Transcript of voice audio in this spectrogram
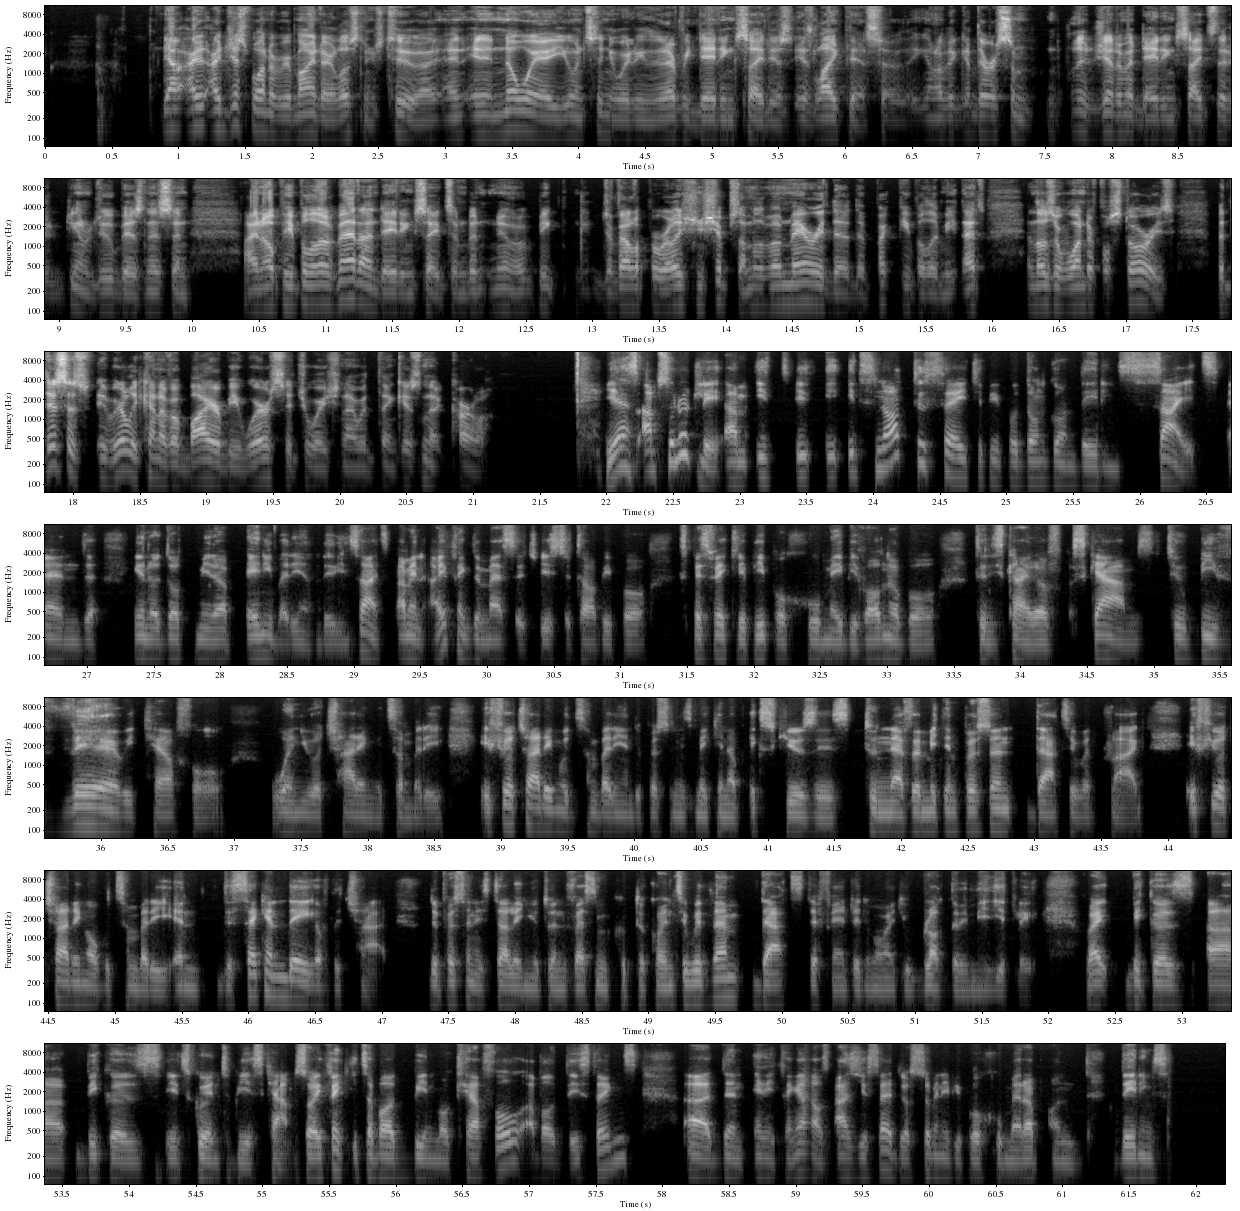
yeah, I, I, just want to remind our listeners too, uh, and, and, in no way are you insinuating that every dating site is, is like this. So, you know, there are some legitimate dating sites that you know do business, and I know people that have met on dating sites and been you know be, develop a relationship. Some of them are married the the people they meet. That's and those are wonderful stories. But this is really kind of a buyer beware situation, I would think, isn't it, Carlo? Yes, absolutely. Um, it, it, it's not to say to people don't go on dating sites and you know don't meet up anybody on dating sites. I mean, I think the message is to tell people, specifically people who may be vulnerable to this kind of scams, to be very careful when you're chatting with somebody. If you're chatting with somebody and the person is making up excuses to never meet in person, that's a red flag. If you're chatting up with somebody and the second day of the chat, the person is telling you to invest in cryptocurrency with them, that's definitely the moment you block them immediately, right? Because uh, because it's going to be a scam. So I think it's about being more careful about these things uh, than anything else. As you said, there's so many people who met up on dating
